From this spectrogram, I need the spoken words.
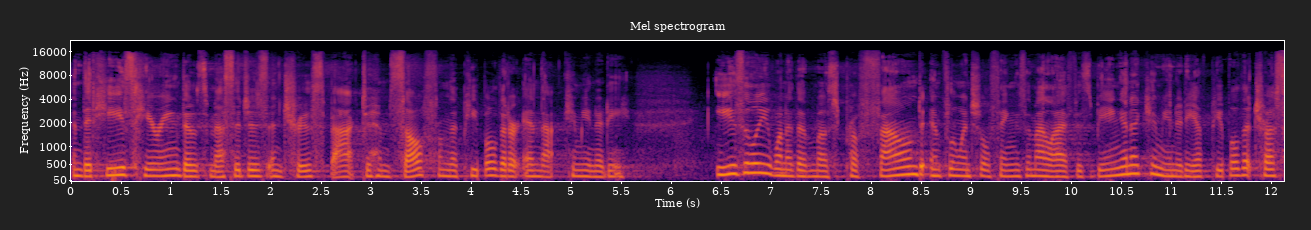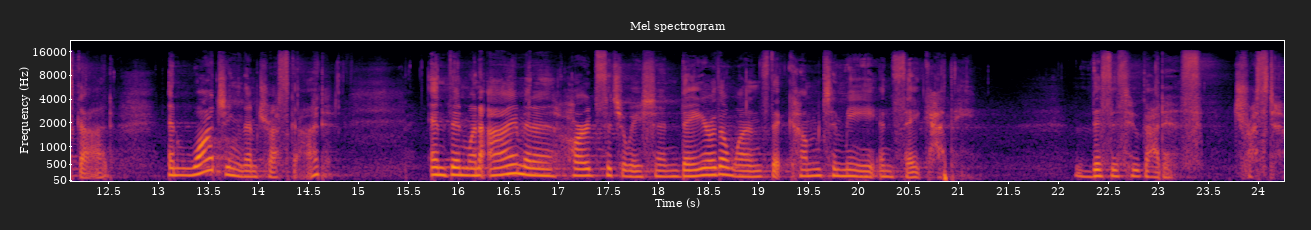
And that he's hearing those messages and truths back to himself from the people that are in that community. Easily, one of the most profound, influential things in my life is being in a community of people that trust God and watching them trust God and then when I'm in a hard situation, they are the ones that come to me and say, Kathy, this is who God is. Trust Him.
